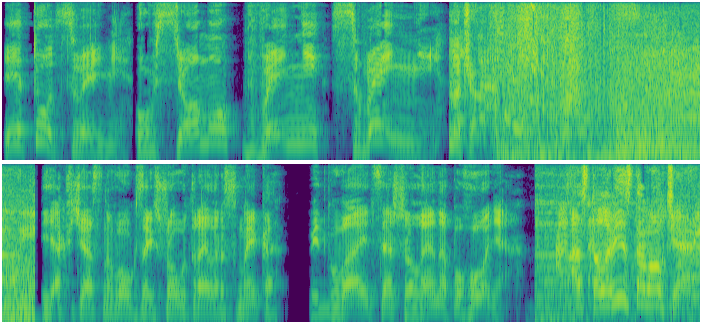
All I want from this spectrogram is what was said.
І тут свинні. У всьому винні свинні. Ну? Як вчасно вовк зайшов у трейлер смика, відбувається шалена погоня. Астоловіста, вовче!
